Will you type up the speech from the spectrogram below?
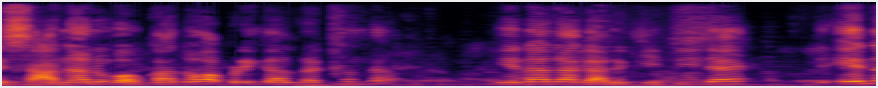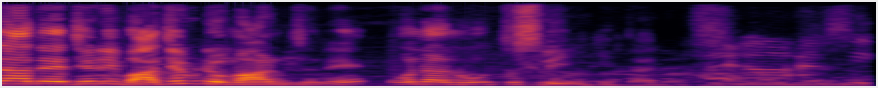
ਕਿਸਾਨਾਂ ਨੂੰ ਮੌਕਾ ਦਿਓ ਆਪਣੀ ਗੱਲ ਰੱਖਣ ਦਾ ਇਹਨਾਂ ਨਾਲ ਗੱਲ ਕੀਤੀ ਜਾਏ ਤੇ ਇਹਨਾਂ ਦੇ ਜਿਹੜੀ ਵਾਜਬ ਡਿਮਾਂਡਸ ਨੇ ਉਹਨਾਂ ਨੂੰ ਤਸਲੀਮ ਕੀਤਾ ਜਾਏ।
